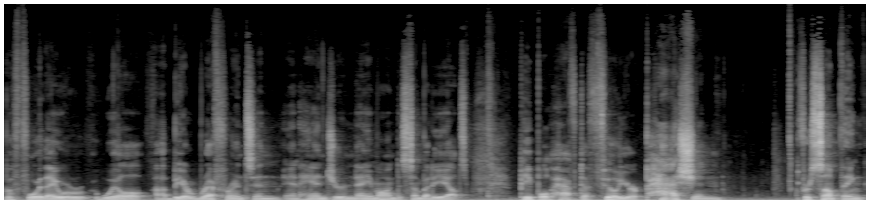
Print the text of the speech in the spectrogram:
before they will, will uh, be a reference and, and hand your name on to somebody else. People have to feel your passion for something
